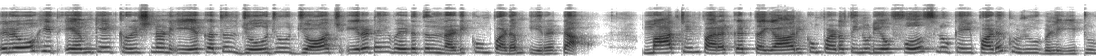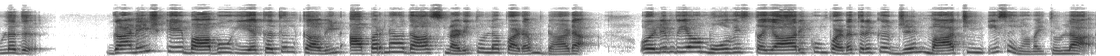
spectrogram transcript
ரோஹித் எம் கே கிருஷ்ணன் இயக்கத்தில் ஜோஜு ஜார்ஜ் இரட்டை வேடத்தில் நடிக்கும் படம் இரட்டா. மார்டின் பரக்கட் தயாரிக்கும் படத்தினுடைய ஃபர்ஸ்ட் லுக்கை படக்குழு வெளியிட்டுள்ளது. கணேஷ் கே. பாபு இயக்கத்தில் கவின் அபர்ணா தாஸ் நடித்துள்ள படம் டாடா. ஒலிம்பியா மூவிஸ் தயாரிக்கும் படத்திற்கு ஜென் மார்டின் இசையமைத்துள்ளார்.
